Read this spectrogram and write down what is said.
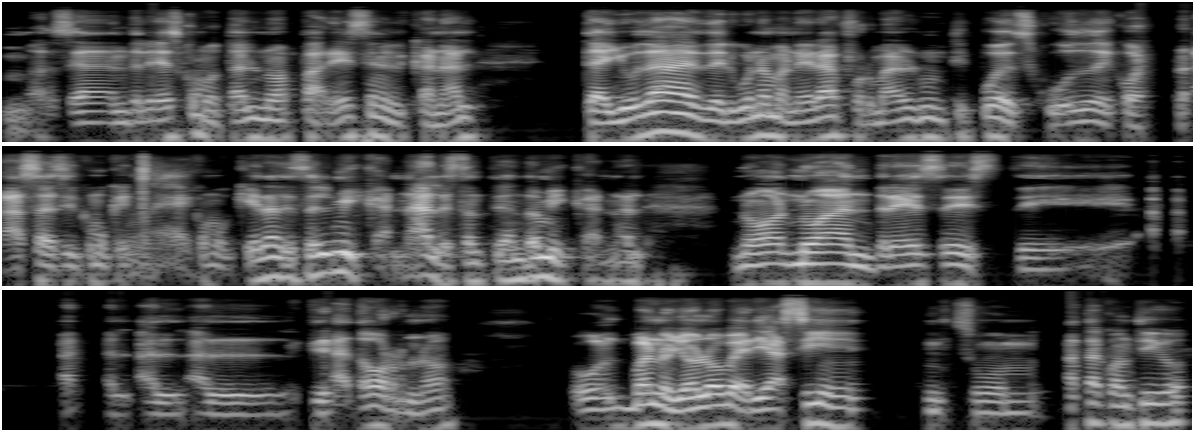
o sea, Andrés como tal no aparece en el canal, te ayuda de alguna manera a formar algún tipo de escudo, de coraza, decir como que, eh, como quieras, es el mi canal, están tirando a mi canal, no, no a Andrés, este, al, al, creador, ¿no? O, bueno, yo lo vería así, en su contigo.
